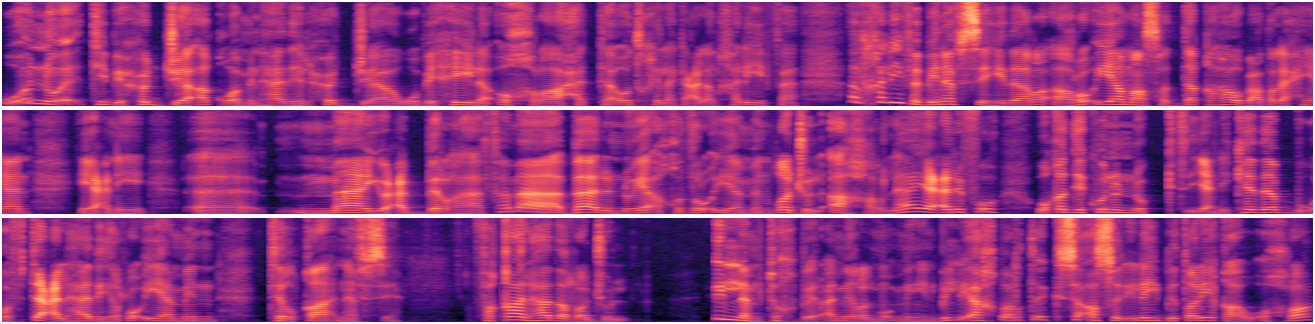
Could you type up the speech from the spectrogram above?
وإنه ائتي بحجة أقوى من هذه الحجة وبحيلة أخرى حتى أدخلك على الخليفة، الخليفة بنفسه إذا رأى رؤيا ما صدقها وبعض الأحيان يعني آه، ما يعبرها فما بال إنه يأخذ رؤيا من رجل آخر لا يعرفه وقد يكون إنه يعني كذب وافتعل هذه الرؤيا من تلقاء نفسه. فقال هذا الرجل إن لم تخبر أمير المؤمنين باللي أخبرتك سأصل إليه بطريقة أو أخرى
